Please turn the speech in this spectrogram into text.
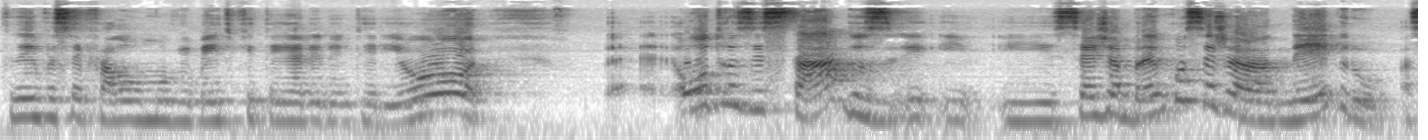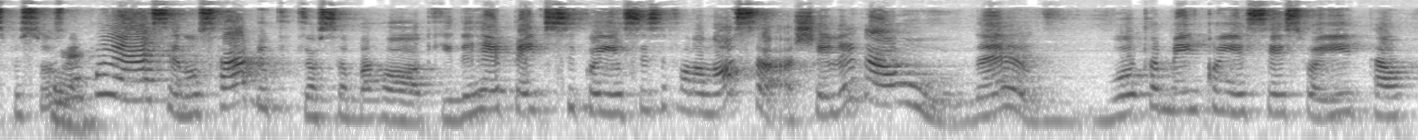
que nem você falou, o movimento que tem ali no interior, outros estados, e, e, e, seja branco ou seja negro, as pessoas é. não conhecem, não sabem o que é o samba rock. E de repente, se conhecer, você fala, nossa, achei legal, né? Vou também conhecer isso aí e tal.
